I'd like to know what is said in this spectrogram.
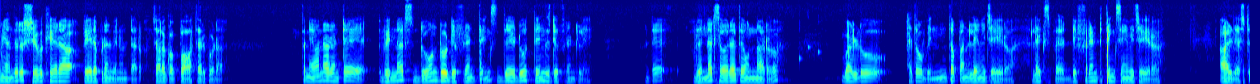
మీ అందరూ శివఖేరా పేరు ఎప్పుడైనా వినుంటారు. చాలా గొప్ప ఆథర్ కూడా. తను ఏమన్నాడంటే winners don't do different things they do things differently అంటే విన్నర్స్ ఎవరైతే ఉన్నారో వాళ్ళు అయితే వింత పనులు ఏమీ చేయరు. లైక్ డిఫరెంట్ థింగ్స్ ఏమి చేయరు. వాళ్ళు జస్ట్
